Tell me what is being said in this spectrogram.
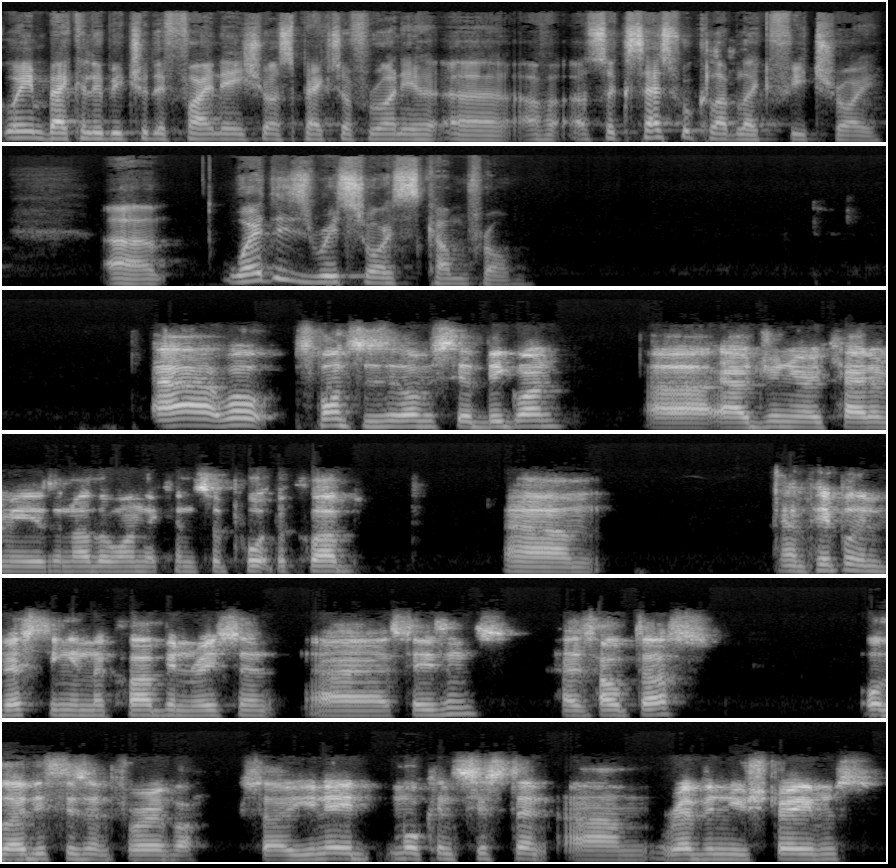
going back a little bit to the financial aspects of running a, a, a successful club like Fitzroy. Uh, where these resources come from? Uh, well, sponsors is obviously a big one. Uh, our junior academy is another one that can support the club, um, and people investing in the club in recent uh, seasons has helped us. Although this isn't forever, so you need more consistent um, revenue streams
